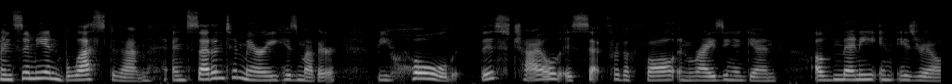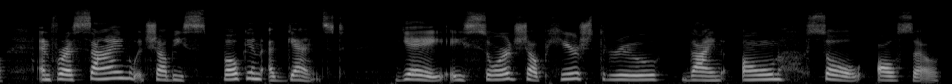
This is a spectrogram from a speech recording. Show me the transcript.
And Simeon blessed them and said unto Mary his mother, Behold, this child is set for the fall and rising again of many in Israel, and for a sign which shall be spoken against. Yea, a sword shall pierce through thine own soul also,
